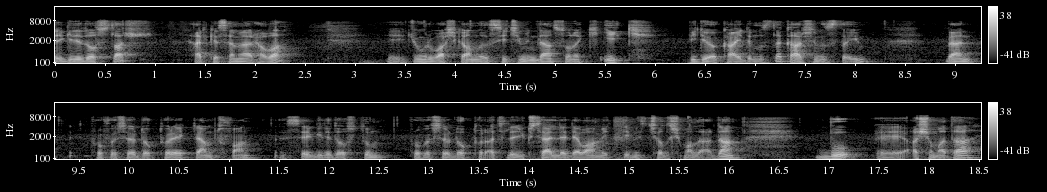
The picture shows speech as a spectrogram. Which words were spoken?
Sevgili dostlar, herkese merhaba. Ee, Cumhurbaşkanlığı seçiminden sonraki ilk video kaydımızda karşınızdayım. Ben Profesör Doktor Ekrem Tufan, sevgili dostum Profesör Doktor Atilla Yüksel'le devam ettiğimiz çalışmalardan bu e, aşamada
